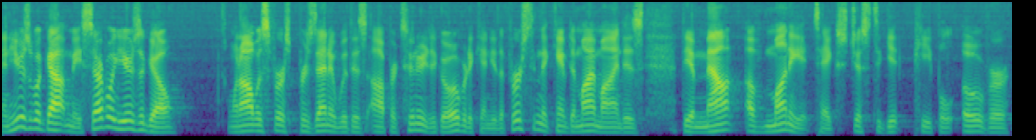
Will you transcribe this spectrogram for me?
and here's what got me. Several years ago, when I was first presented with this opportunity to go over to Kenya, the first thing that came to my mind is the amount of money it takes just to get people over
